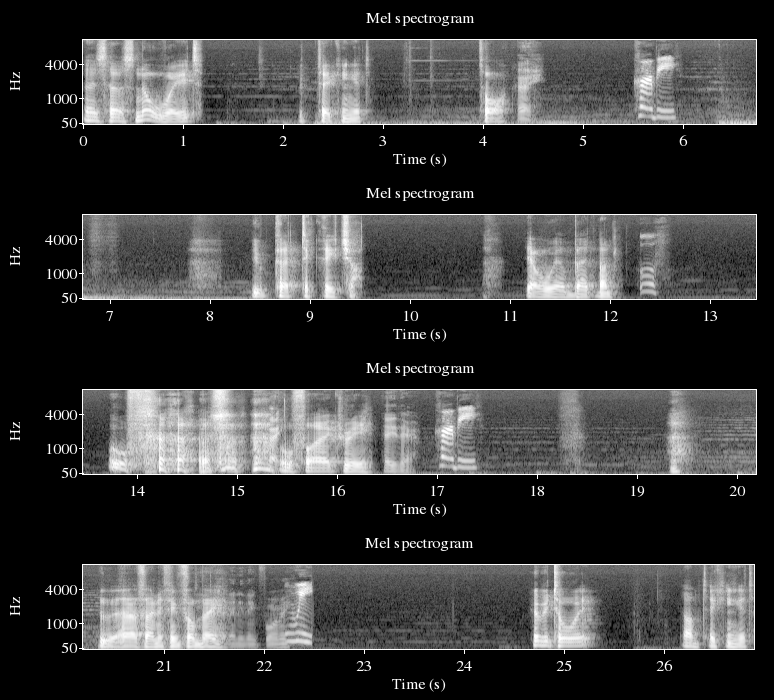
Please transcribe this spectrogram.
It has no weight. We're taking it. Talk. Hey, Kirby. You pet the creature. Yeah, we're Batman. Oof. Oof. Oof, I agree. hey there. Kirby. Do you have anything for me? Have anything for me? We. Kirby toy. I'm taking it.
